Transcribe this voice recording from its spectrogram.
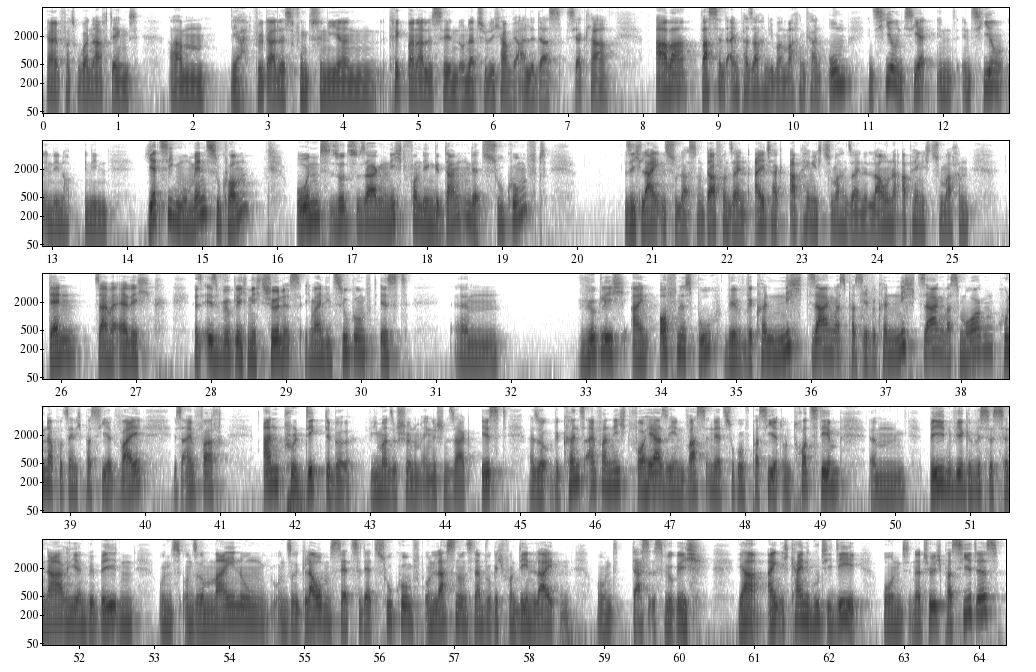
ja einfach drüber nachdenkt, ähm, ja, wird alles funktionieren, kriegt man alles hin und natürlich haben wir alle das, ist ja klar. Aber was sind ein paar Sachen, die man machen kann, um ins Hier und ins, ins Hier in den, in den jetzigen Moment zu kommen und sozusagen nicht von den Gedanken der Zukunft sich leiten zu lassen und davon seinen Alltag abhängig zu machen, seine Laune abhängig zu machen. Denn, seien wir ehrlich, es ist wirklich nichts Schönes. Ich meine, die Zukunft ist ähm, wirklich ein offenes Buch. Wir, wir können nicht sagen, was passiert. Wir können nicht sagen, was morgen hundertprozentig passiert, weil es einfach unpredictable, wie man so schön im Englischen sagt, ist. Also wir können es einfach nicht vorhersehen, was in der Zukunft passiert. Und trotzdem ähm, bilden wir gewisse Szenarien, wir bilden uns unsere Meinung, unsere Glaubenssätze der Zukunft und lassen uns dann wirklich von denen leiten. Und das ist wirklich, ja, eigentlich keine gute Idee. Und natürlich passiert es.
